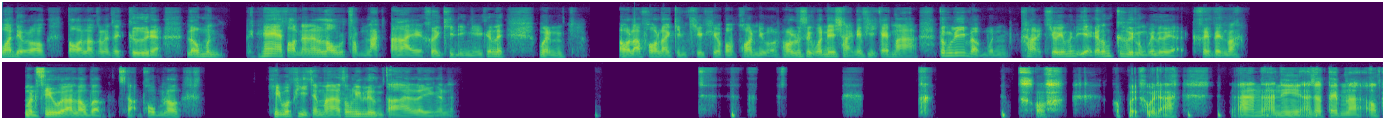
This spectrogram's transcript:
ว่าเดี๋ยวเราตอนเรากำลังจะกืนเนี่ยแล้วมันแห่ตอนนั้นแล้วเราสำลักตายเคยคิดอย่างนี้ก็เลย เหมือน เอาละพอเรากินเคี้ยวๆป๊อปคอร์นอยู่อะพอรู้สึกว่าในฉากในผีใกล้มา ต้องรีบแบบเหมือนขนาดเคี้ยวยังไม่ละเอียดก็ต้องกลืนลงไปเลยอะเคยเป็นปะเหมือนฟีลเวลาเราแบบสระผมแล้วคิดว่าผีจะมาต้องรีบลืมตาอะไรอย่างนั้นอะขอขอเปิดเข้าไปได้อ่านอันนี้อาจจะเต็มละเอาไป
